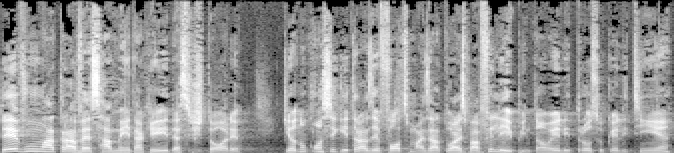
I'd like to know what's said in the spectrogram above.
Teve um atravessamento aqui dessa história que eu não consegui trazer fotos mais atuais para Felipe. Então ele trouxe o que ele tinha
